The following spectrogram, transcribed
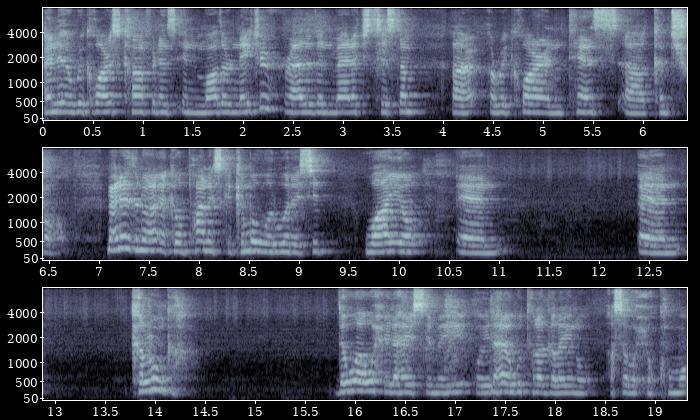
and it requires confidence in mother nature rather than managed system uh, require intense uh, control. Macnaheeduna ecoponicska kama warwaraysid waayo kalluunka de waa wax ilaahay sameeyey oo ilaahay ugu talagalay inuu asaga xukumo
